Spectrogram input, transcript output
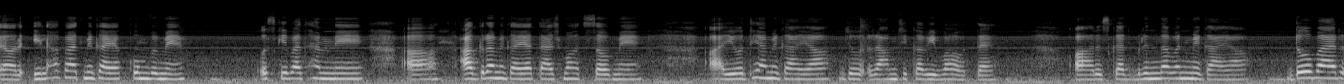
और इलाहाबाद में गया कुंभ में। उसके बाद हमने आगरा में गाया ताज महोत्सव में अयोध्या में गाया जो राम जी का विवाह होता है और उसके बाद वृंदावन में गाया दो बार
